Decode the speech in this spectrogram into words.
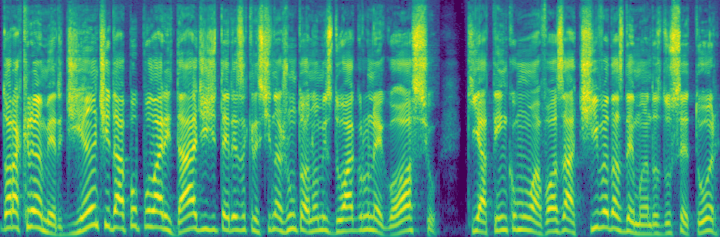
Dora Kramer, diante da popularidade de Tereza Cristina junto a nomes do agronegócio, que a tem como uma voz ativa das demandas do setor,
